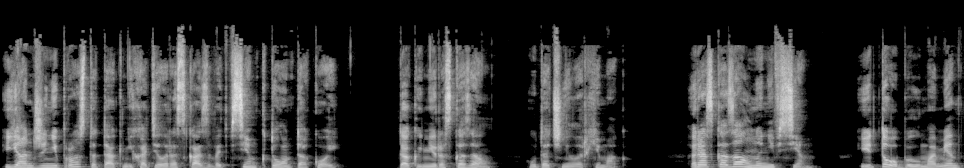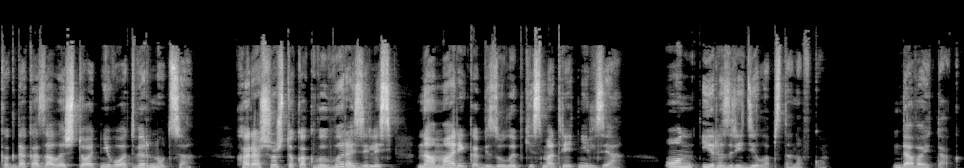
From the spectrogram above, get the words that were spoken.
Ян же не просто так не хотел рассказывать всем, кто он такой». «Так и не рассказал», – уточнил Архимаг. «Рассказал, но не всем. И то был момент, когда казалось, что от него отвернуться. Хорошо, что, как вы выразились, на Марика без улыбки смотреть нельзя. Он и разрядил обстановку. Давай так.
